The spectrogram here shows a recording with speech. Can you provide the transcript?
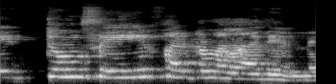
ഏറ്റവും സേഫ് ആയിട്ടുള്ള കാര്യമല്ലേ?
